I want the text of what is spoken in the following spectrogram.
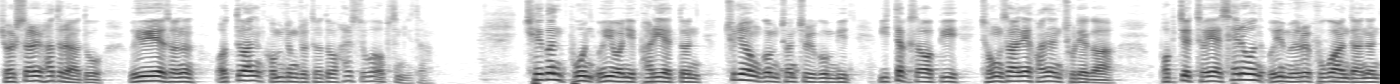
결산을 하더라도 의회에서는 어떠한 검증조차도 할 수가 없습니다. 최근 본 의원이 발의했던 출연금 전출금 및 위탁사업비 정산에 관한 조례가 법제처에 새로운 의무를 부과한다는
